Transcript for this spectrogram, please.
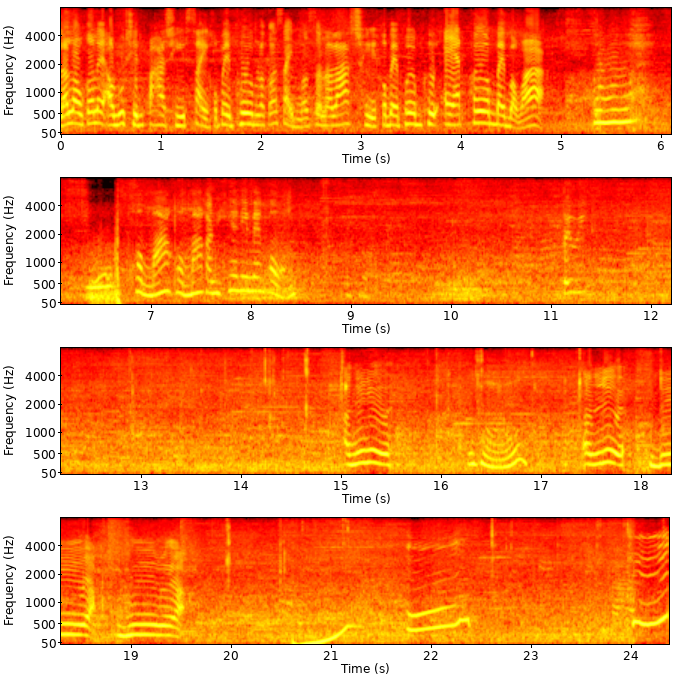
แล้วเราก็เลยเอาลูกชิ้นปลาชีสใส่เข้าไปเพิ่ม แล้วก็ใส่มอสซาเรลล่าชีสเข้าไปเพิ่ม คือแอดเพิ่มไปแบบว่าโอ้ หอมมากหอมมากอันนี้เฮียนี่แม่งหอมตึ้ยอันนี้ดีอื้อหืออันนี้ดีดีอะดีเลยอะอืมอืม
